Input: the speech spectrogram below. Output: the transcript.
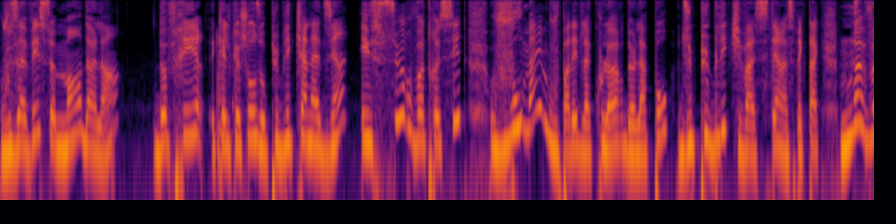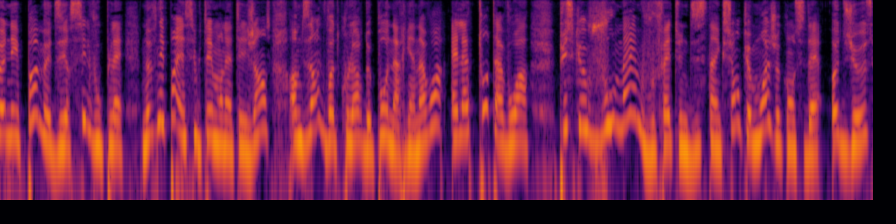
vous avez ce mandat-là d'offrir quelque chose au public canadien et sur votre site, vous-même, vous parlez de la couleur de la peau du public qui va assister à un spectacle. Ne venez pas me dire, s'il vous plaît, ne venez pas insulter mon intelligence en me disant que votre couleur de peau n'a rien à voir. Elle a tout à voir, puisque vous-même, vous faites une distinction que moi, je considère odieuse,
